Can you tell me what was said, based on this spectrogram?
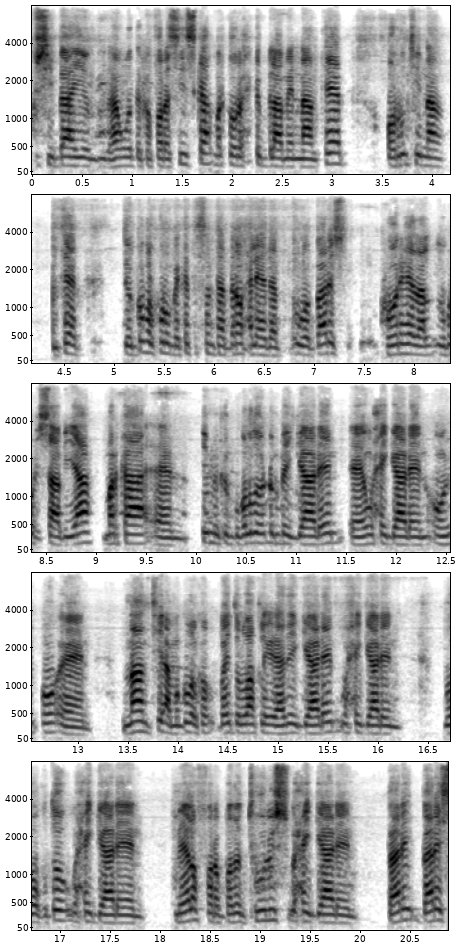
ku sii baahayeen guud ahaan waddanka faransiiska. Marka hore waxay ka bilaabeen nanter oo runtii nanter dee gobolka run bay ka tirsantaha haddana waxay leedahay waa baris koonaheeda lagu xisaabiyaa. Marka iminka gobolladoo dhan bay gaadheen waxay gaadheen nanti ama gobolka baydulwaq la yidhahday gaadheen waxay gaadheen booqdo waxay gaadheen meelo fara badan tuulis waxay gaadheen baris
